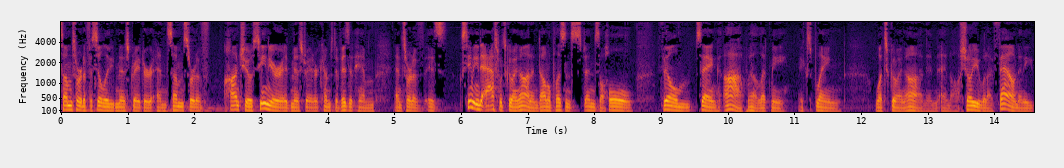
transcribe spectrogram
some sort of facility administrator, and some sort of honcho senior administrator comes to visit him and sort of is seeming to ask what's going on. And Donald Pleasence spends the whole film saying, "Ah, well, let me explain." What's going on, and, and I'll show you what I've found. And he,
